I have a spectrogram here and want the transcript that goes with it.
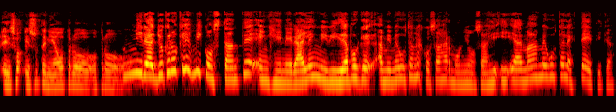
eso, eso tenía otro, otro. Mira, yo creo que es mi constante en general en mi vida, porque a mí me gustan las cosas armoniosas y, además me gusta la estética,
